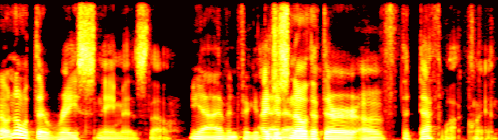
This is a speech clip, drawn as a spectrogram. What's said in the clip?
I don't know what their race name is though. Yeah, I haven't figured. That out. I just out. know that they're of the Deathwok clan.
